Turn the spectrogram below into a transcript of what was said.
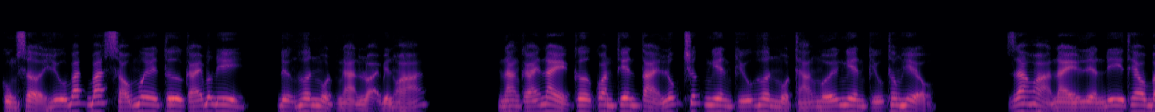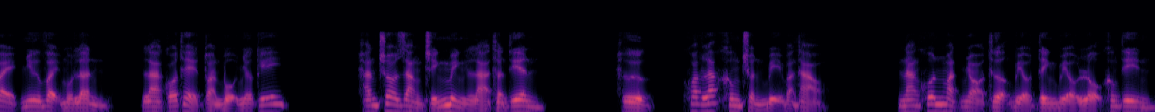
cùng sở hữu bắt bắt 64 cái bước đi, đựng hơn một ngàn loại biến hóa. Nàng cái này cơ quan thiên tài lúc trước nghiên cứu hơn một tháng mới nghiên cứu thông hiểu. Gia hỏa này liền đi theo bậy như vậy một lần, là có thể toàn bộ nhớ kỹ. Hắn cho rằng chính mình là thần tiên. Hừ, khoác lác không chuẩn bị bản thảo. Nàng khuôn mặt nhỏ thượng biểu tình biểu lộ không tin.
